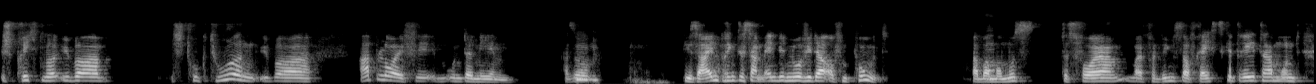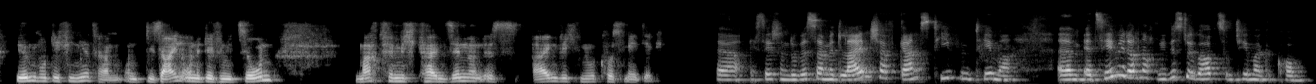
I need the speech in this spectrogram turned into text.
spricht man über Strukturen, über Abläufe im Unternehmen. Also mhm. Design bringt es am Ende nur wieder auf den Punkt. Aber man muss das vorher mal von links auf rechts gedreht haben und irgendwo definiert haben. Und Design ohne Definition macht für mich keinen Sinn und ist eigentlich nur Kosmetik. Ja, ich sehe schon, du bist da mit Leidenschaft ganz tief im Thema. Ähm, erzähl mir doch noch, wie bist du überhaupt zum Thema gekommen?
